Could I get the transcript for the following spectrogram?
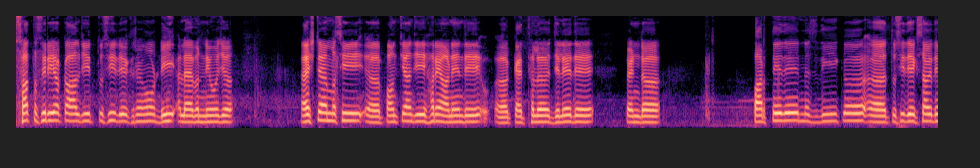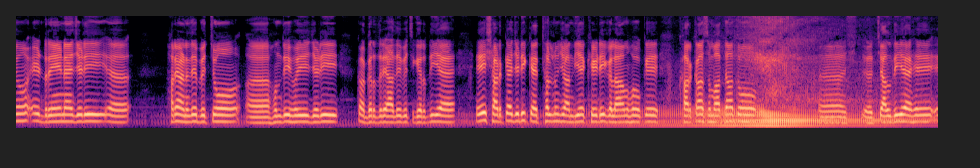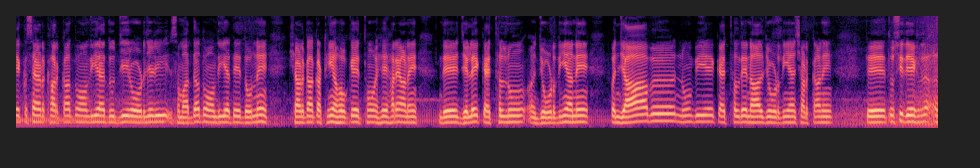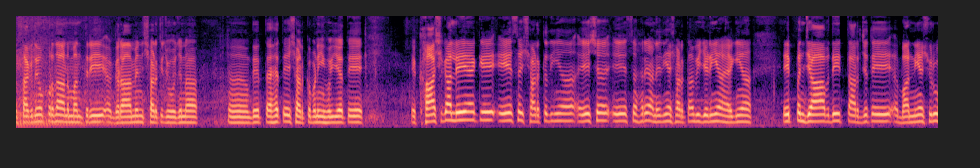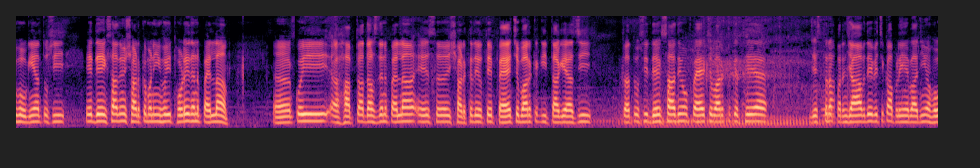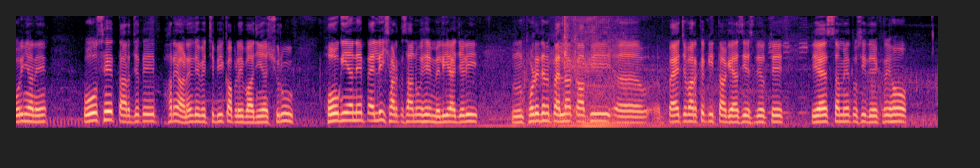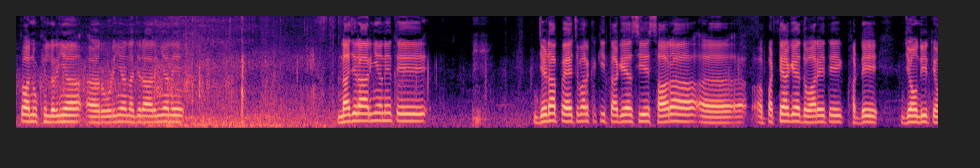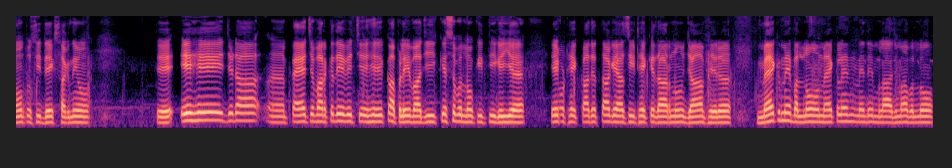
ਸਤਿ ਸ੍ਰੀ ਅਕਾਲ ਜੀ, ਤੁਸੀਂ ਦੇਖ ਰਹੇ ਹੋ D11 ਨਿਊਜ਼ ਇਸ ਟਾਈਮ ਅਸੀਂ ਪਹੁੰਚਿਆ ਜੀ ਹਰਿਆਣੇ ਦੇ ਕੈਥਲ ਜ਼ਿਲ੍ਹੇ ਦੇ ਪਿੰਡ ਪਰਤੇ ਦੇ ਨਜ਼ਦੀਕ। ਤੁਸੀਂ ਦੇਖ ਸਕਦੇ ਹੋ, ਇਹ ਡਰੇਨ ਹੈ ਜਿਹੜੀ ਹਰਿਆਣੇ ਦੇ ਵਿੱਚੋਂ ਹੁੰਦੀ ਹੋਈ ਜਿਹੜੀ ਘੱਗਰ ਦਰਿਆ ਦੇ ਵਿੱਚ ਗਿਰਦੀ ਹੈ। ਇਹ ਸੜਕ ਹੈ ਜਿਹੜੀ ਕੈਥਲ ਨੂੰ ਜਾਂਦੀ ਹੈ, ਖੇੜੀ ਗੁਲਾਮ ਹੋ ਕੇ ਖਰਕਾਂ ਸਮਾਦਾਂ ਤੋਂ ਚੱਲਦੀ ਹੈ ਇਹ, ਇੱਕ ਸਾਈਡ ਖਰਕਾਂ ਤੋਂ ਆਉਂਦੀ ਹੈ, ਦੂਜੀ ਰੋਡ ਜਿਹੜੀ ਸਮਾਦਾ ਤੋਂ ਆਉਂਦੀ ਹੈ ਤੇ ਦੋਨੇ ਸੜਕਾਂ ਇਕੱਠੀਆਂ ਹੋ ਕੇ ਇੱਥੋਂ ਇਹ ਹਰਿਆਣੇ ਦੇ ਜ਼ਿਲ੍ਹੇ ਕੈਥਲ ਨੂੰ ਜੋੜਦੀਆਂ ਨੇ। ਪੰਜਾਬ ਨੂੰ ਵੀ ਇਹ ਕੈਥਲ ਦੇ ਨਾਲ ਜੋੜਦੀਆਂ ਸੜਕਾਂ ਨੇ। ਤੇ ਤੁਸੀਂ ਦੇਖ ਸਕਦੇ ਹੋ ਪ੍ਰਧਾਨ ਮੰਤਰੀ ਗ੍ਰਾਮੀਣ ਸੜਕ ਯੋਜਨਾ ਦੇ ਤਹਿਤ ਇਹ ਸੜਕ ਬਣੀ ਹੋਈ ਹੈ ਤੇ ਇਹ ਖਾਸ ਗੱਲ ਇਹ ਹੈ ਕਿ ਇਸ ਸੜਕ ਦੀਆਂ, ਇਸ ਇਸ ਹਰਿਆਣੇ ਦੀਆਂ ਸੜਕਾਂ ਵੀ ਜਿਹੜੀਆਂ ਹੈਗੀਆਂ, ਇਹ ਪੰਜਾਬ ਦੀ ਤਰਜ਼ ਤੇ ਬਣਨੀਆਂ ਸ਼ੁਰੂ ਹੋ ਗਈਆਂ। ਤੁਸੀਂ ਇਹ ਦੇਖ ਸਕਦੇ ਹੋ, ਸੜਕ ਬਣੀ ਹੋਈ ਥੋੜੇ ਦਿਨ ਪਹਿਲਾਂ ਕੋਈ ਹਫਤਾ 10 ਦਿਨ ਪਹਿਲਾਂ ਇਸ ਸੜਕ ਦੇ ਉੱਤੇ ਪੈਚ ਵਰਕ ਕੀਤਾ ਗਿਆ ਸੀ। ਤਾਂ ਤੁਸੀਂ ਦੇਖ ਸਕਦੇ ਹੋ, ਪੈਚ ਵਰਕ ਕਿੱਥੇ ਹੈ? ਜਿਸ ਤਰ੍ਹਾਂ ਪੰਜਾਬ ਦੇ ਵਿੱਚ ਘਪਲੀਆਂ ਹੋ ਰਹੀਆਂ ਨੇ, ਉਸੇ ਤਰਜ਼ ਤੇ ਹਰਿਆਣੇ ਦੇ ਵਿੱਚ ਵੀ ਘਪਲੇਬਾਜ਼ੀਆਂ ਸ਼ੁਰੂ ਹੋ ਗਈਆਂ ਨੇ। ਪਹਿਲੀ ਸੜਕ ਸਾਨੂੰ ਇਹ ਮਿਲੀ ਹੈ ਜਿਹੜੀ ਥੋੜੇ ਦਿਨ ਪਹਿਲਾਂ ਕਾਫੀ ਪੈਚ ਵਰਕ ਕੀਤਾ ਗਿਆ ਸੀ ਇਸ ਦੇ ਉੱਤੇ ਤੇ ਇਸ ਸਮੇਂ ਤੁਸੀਂ ਦੇਖ ਰਹੇ ਹੋ ਤੁਹਾਨੂੰ ਖਿਲਰੀਆਂ ਰੋੜੀਆਂ ਨਜ਼ਰ ਆ ਰਹੀਆਂ ਨੇ। ਨਜ਼ਰ ਆ ਰਹੀਆਂ ਨੇ ਤੇ ਜਿਹੜਾ ਪੈਚ ਵਰਕ ਕੀਤਾ ਗਿਆ ਸੀ ਇਹ ਸਾਰਾ ਪੱਟਿਆ ਗਿਆ ਦੁਬਾਰੇ ਤੇ ਖੱਡੇ ਜਿਉਂਦੀ ਤਿਉਂ ਤੁਸੀਂ ਦੇਖ ਸਕਦੇ ਹੋ। ਤੇ ਇਹ ਜਿਹੜਾ ਪੈਚ ਵਰਕ ਦੇ ਵਿੱਚ ਇਹ ਘਪਲੇਬਾਜ਼ੀ ਕਿਸ ਵੱਲੋਂ ਕੀਤੀ ਗਈ ਹੈ? ਇਹ ਠੇਕਾ ਦਿੱਤਾ ਗਿਆ ਸੀ ਠੇਕੇਦਾਰ ਨੂੰ ਜਾਂ ਫਿਰ ਮਹਿਕਮੇ ਵੱਲੋਂ ਮਹਿਕਮੇ ਦੇ ਮੁਲਾਜ਼ਮਾਂ ਵੱਲੋਂ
